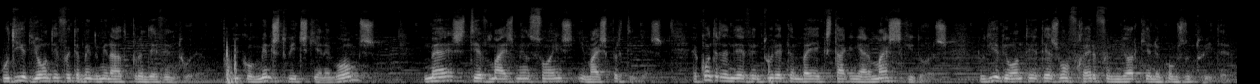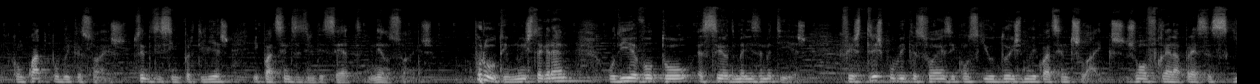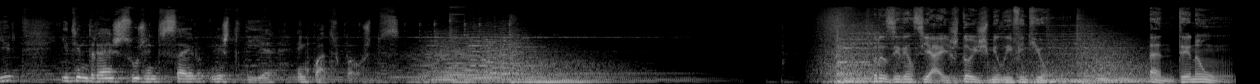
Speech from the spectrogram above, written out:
o dia de ontem foi também dominado por André Ventura. Publicou menos tweets que Ana Gomes, mas teve mais menções e mais partilhas. A contra de André Ventura é também a que está a ganhar mais seguidores. No dia de ontem, até João Ferreira foi melhor que Ana Gomes no Twitter, com 4 publicações, 205 partilhas e 437 menções. Por último, no Instagram, o dia voltou a ser de Marisa Matias, que fez três publicações e conseguiu 2.400 likes. João Ferreira aparece a seguir e Tim de Range surge em terceiro neste dia em quatro posts. Presidenciais 2021. Antena 1.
